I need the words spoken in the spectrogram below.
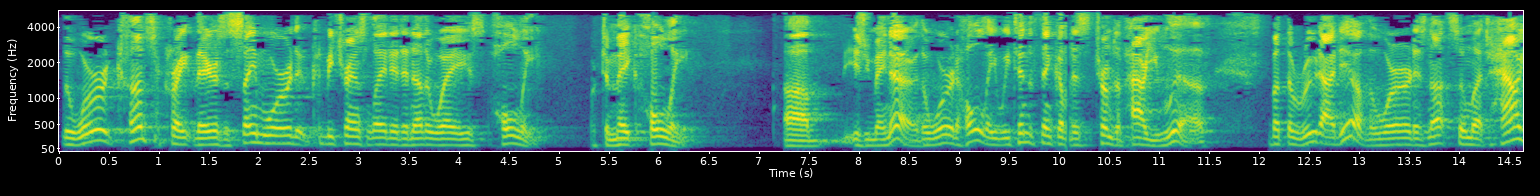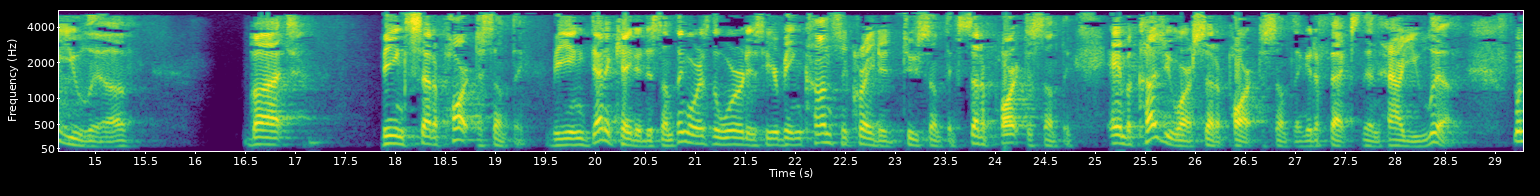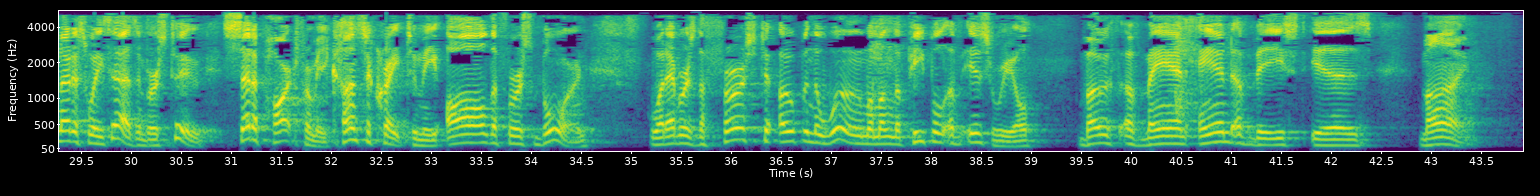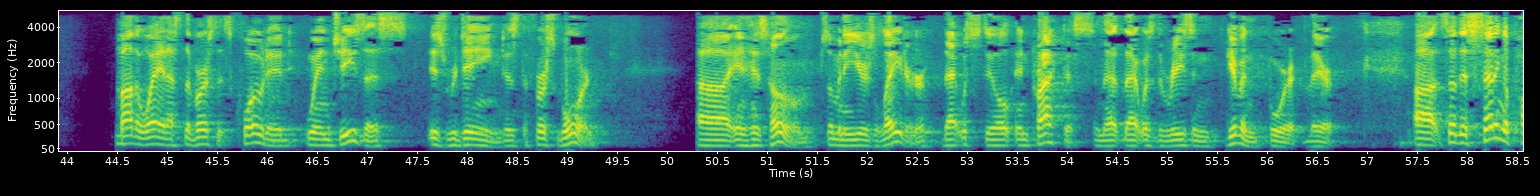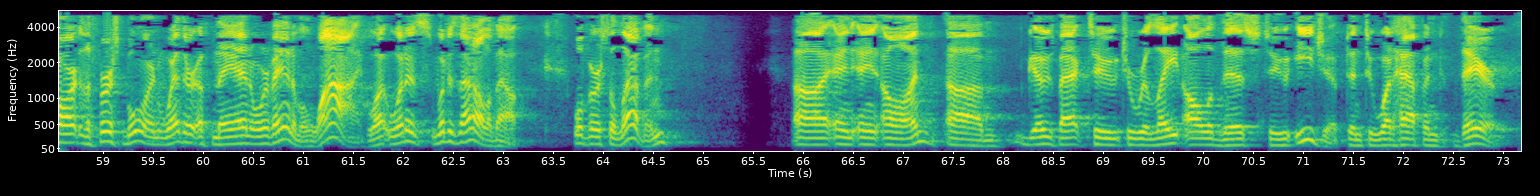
The word consecrate there is the same word that could be translated in other ways holy or to make holy. Um, as you may know, the word holy, we tend to think of it as terms of how you live, but the root idea of the word is not so much how you live, but being set apart to something, being dedicated to something, whereas the word is here being consecrated to something, set apart to something. And because you are set apart to something, it affects then how you live. Well, notice what he says in verse 2 Set apart for me, consecrate to me all the firstborn, whatever is the first to open the womb among the people of Israel, both of man and of beast, is mine. By the way, that's the verse that's quoted when Jesus is redeemed as the firstborn. Uh, in his home so many years later, that was still in practice, and that, that was the reason given for it there. Uh, so this setting apart of the firstborn, whether of man or of animal. Why? What, what, is, what is that all about? Well, verse 11 uh, and, and, on um, goes back to, to relate all of this to Egypt and to what happened there.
